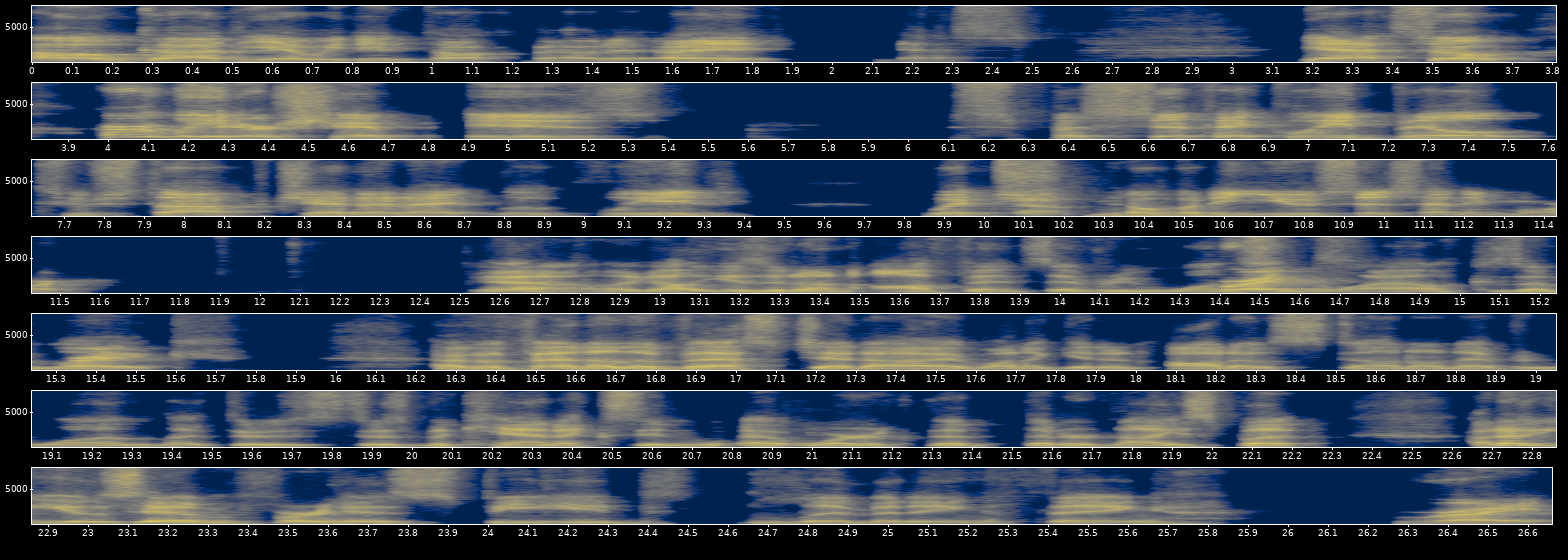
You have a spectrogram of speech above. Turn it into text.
Oh God, yeah, we didn't talk about it. I yes, yeah. So her leadership is specifically built to stop Jedi Knight Luke lead, which yeah. nobody uses anymore. Yeah, like I'll use it on offense every once right. in a while because I'm right. like, I have a fan other vest Jedi. I want to get an auto stun on everyone. Like there's there's mechanics in at work that that are nice, but I don't use him for his speed limiting thing. Right.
